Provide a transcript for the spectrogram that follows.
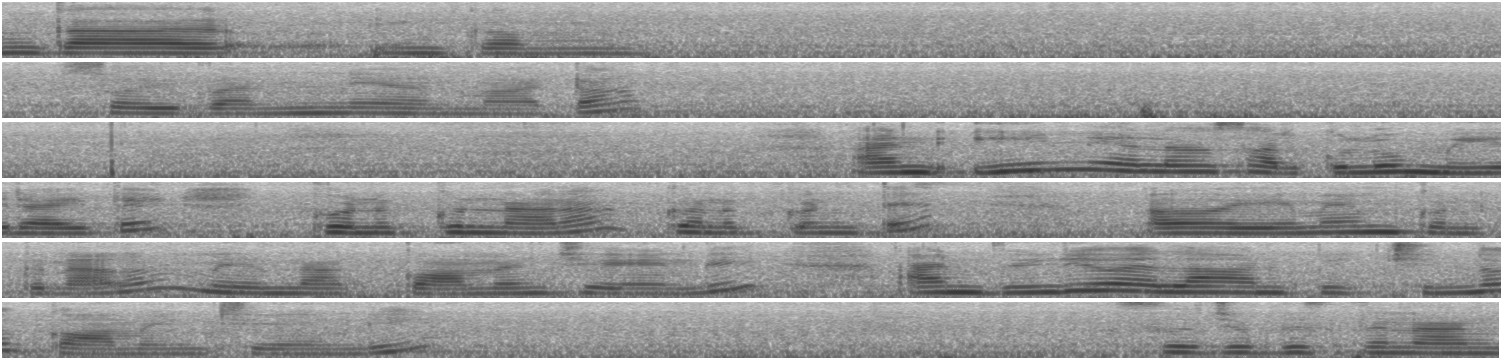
ఇంకా ఇంకా సో ఇవన్నీ అన్నమాట. అండ్ ఈ నెల సరుకులు మీరైతే కొనుక్కున్నారా? కొనుక్కుంటే ఏమేమి కొనుక్కున్నారో మీరు నాకు కామెంట్ చేయండి. అండ్ వీడియో ఎలా అనిపించిందో కామెంట్ చేయండి. సో చూపిస్తున్నాను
